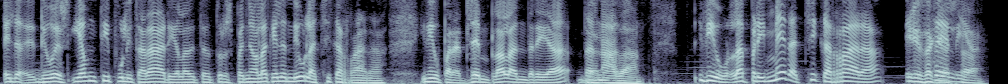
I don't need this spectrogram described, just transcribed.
ella diu, és, hi ha un tipus literari a la literatura espanyola que ell en diu la xica rara. I diu, per exemple, l'Andrea de, De Nada. Nada. I diu, la primera xica rara és, És aquesta.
